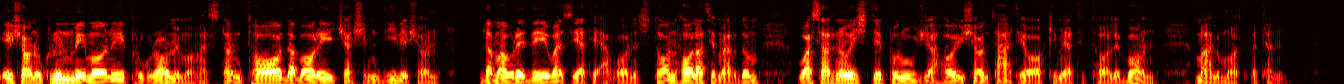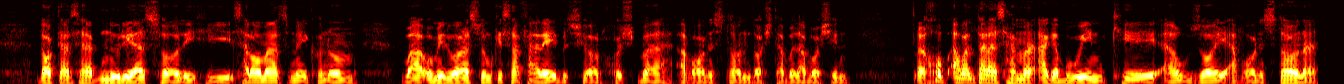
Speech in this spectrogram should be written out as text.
ایشان اکنون میمان پروگرام ما هستند تا درباره چشم دیدشان در مورد وضعیت افغانستان حالت مردم و سرنوشت پروژه هایشان تحت حاکمیت طالبان معلومات بتن. دکتر صاحب نوری صالحی سلام عرض می کنم و امیدوار هستم که سفر بسیار خوش به افغانستان داشته بوده باشین خب اولتر از همه اگه بگوین که اوضاع افغانستان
